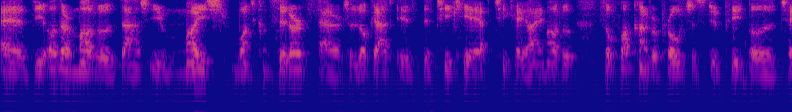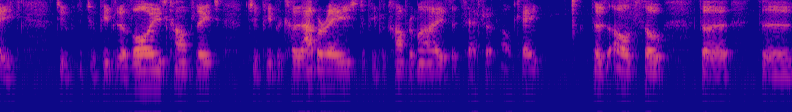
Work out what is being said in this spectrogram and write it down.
Uh, the other model that you might want to consider or to look at is the TKI, TKI model. So, what kind of approaches do people take? Do, do people avoid conflict? Do people collaborate? Do people compromise, etc.? Okay. There's also the the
